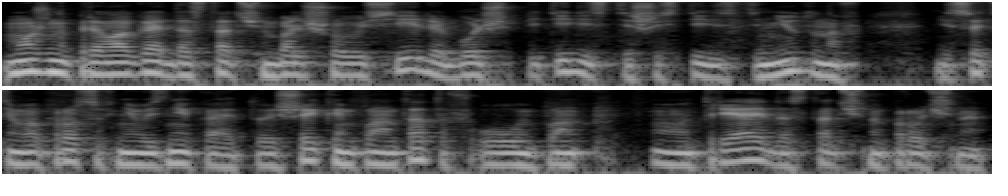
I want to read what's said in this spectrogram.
Можно прилагать достаточно большое усилие, больше 50-60 ньютонов, и с этим вопросов не возникает. То есть шейка имплантатов у имплант... Триай достаточно прочная.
